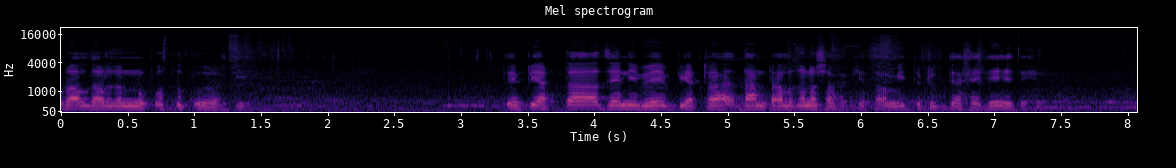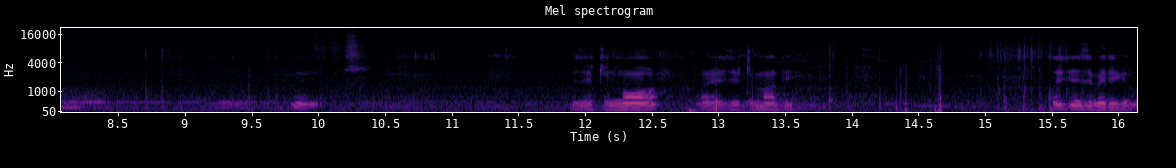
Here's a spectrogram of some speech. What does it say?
উড়াল দেওয়ার জন্য প্রস্তুত করে আর কি। তো এই পেয়ারটা যে নিবে, এই পেয়ারটা দামটা আলোচনা সাপেক্ষে, তো আমি এতটুকু দেখাই দিই দেখেন। এই যে এই যে মাদি। ওই যে বেরিয়ে গেল।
